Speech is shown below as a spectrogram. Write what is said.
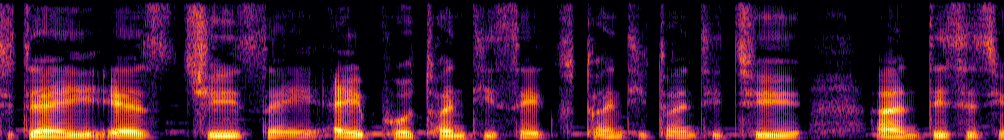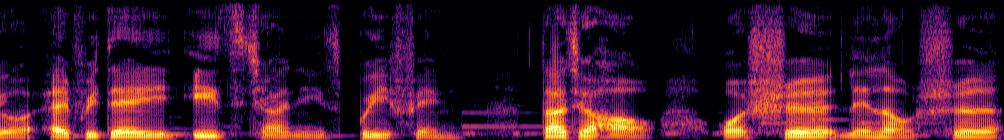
Today is Tuesday, April 26, 2022, and this is your everyday easy Chinese briefing. 大家好，我是林老师,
